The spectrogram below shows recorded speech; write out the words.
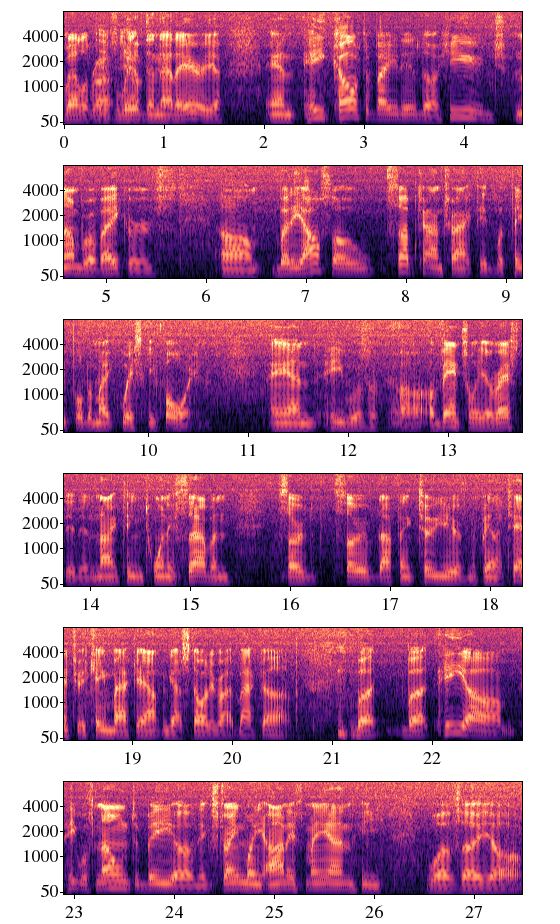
relatives Right, yeah, lived in yeah. that area, and he cultivated a huge number of acres. Um, but he also subcontracted with people to make whiskey for him. And he was uh, eventually arrested in 1927. Served, served, I think, two years in the penitentiary. Came back out and got started right back up. but but he um, he was known to be an extremely honest man. He was a, um,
